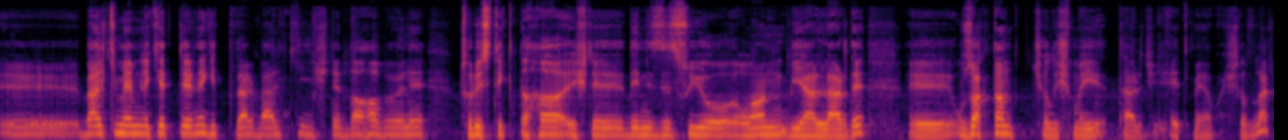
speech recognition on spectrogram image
eee, belki memleketlerine gittiler, belki, işte, daha böyle turistik, daha, işte, denizi, suyu olan bir yerlerde, eee, uzaktan çalışmayı tercih etmeye başladılar.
